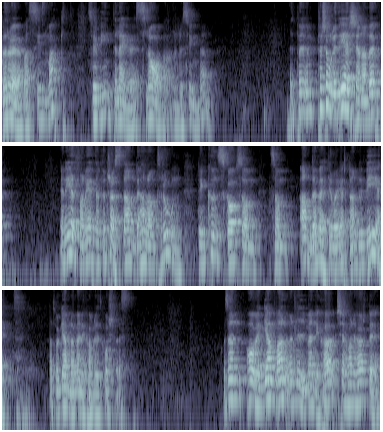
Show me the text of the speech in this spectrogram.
berövas sin makt, så är vi inte längre slavar under synden. Ett personligt erkännande, en erfarenhet, en förtröstan, det handlar om tron. Det är en kunskap som, som Anden väcker i våra hjärtan. Vi vet att vår gamla människa har blivit korsfäst. Och sen har vi en gammal och en ny människa. Har ni hört det?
